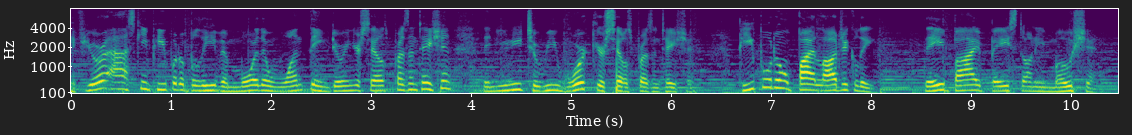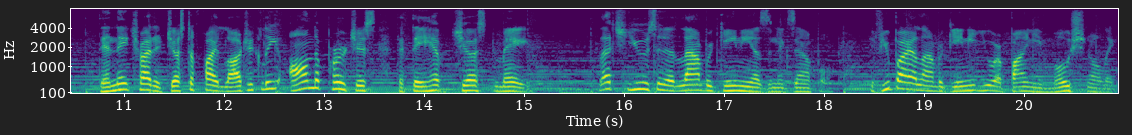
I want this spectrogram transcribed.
If you're asking people to believe in more than one thing during your sales presentation, then you need to rework your sales presentation. People don't buy logically, they buy based on emotion. Then they try to justify logically on the purchase that they have just made. Let's use a Lamborghini as an example. If you buy a Lamborghini, you are buying emotionally.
